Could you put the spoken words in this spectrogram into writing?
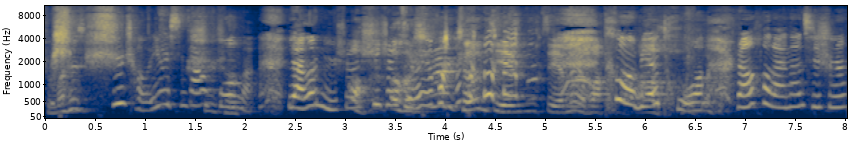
什么？师承，因为新加坡嘛，两个女生哦师承姐妹花、哦师承姐姐妹花，特别土。然后后来呢，其实。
